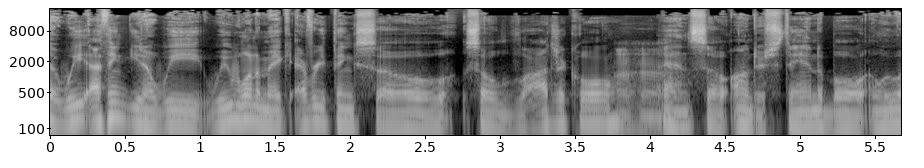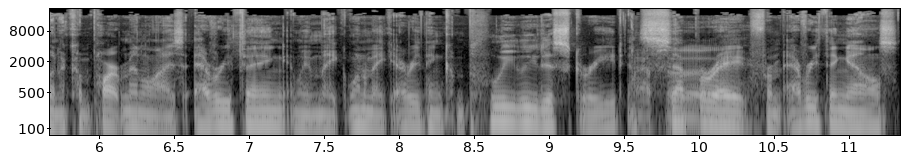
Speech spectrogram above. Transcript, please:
that we I think you know we we want to make everything so so logical mm-hmm. and so understandable and we want to compartmentalize everything and we make want to make everything completely discrete and separate from everything else.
